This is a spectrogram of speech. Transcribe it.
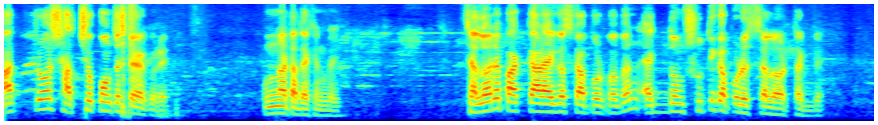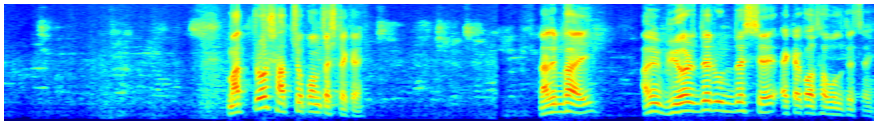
মাত্র সাতশো পঞ্চাশ টাকা করে। উন্নাটা দেখেন ভাই। স্যালোয়ারে পাক্কা আড়াই গজ কাপড় পাবেন, একদম সুতি কাপড়ের স্যালোয়ার থাকবে। মাত্র সাতশো পঞ্চাশ টাকায়। নাজিম ভাই, আমি ভিউয়ারদের উদ্দেশ্যে একটা কথা বলতে চাই।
